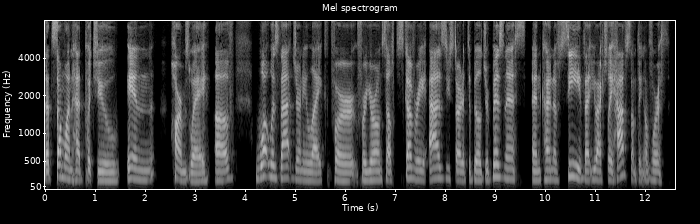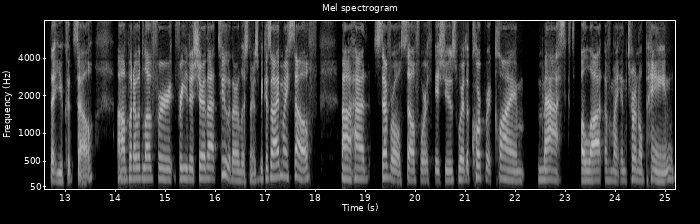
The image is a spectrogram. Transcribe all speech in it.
that someone had put you in harm's way of what was that journey like for for your own self discovery as you started to build your business and kind of see that you actually have something of worth that you could sell? Um, but i would love for for you to share that too with our listeners because i myself uh, had several self-worth issues where the corporate climb masked a lot of my internal pain.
